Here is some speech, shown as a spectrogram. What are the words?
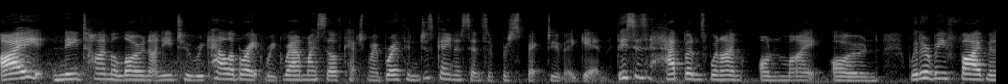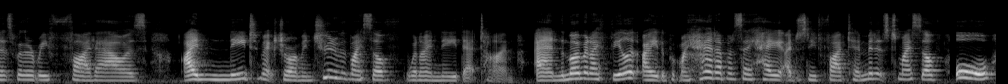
I need time alone. I need to recalibrate, reground myself, catch my breath and just gain a sense of perspective again. This is happens when I'm on my own, whether it be five minutes, whether it be five hours. I need to make sure I'm in tune with myself when I need that time. And the moment I feel it, I either put my hand up and say, hey, I just need five, 10 minutes to myself, or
